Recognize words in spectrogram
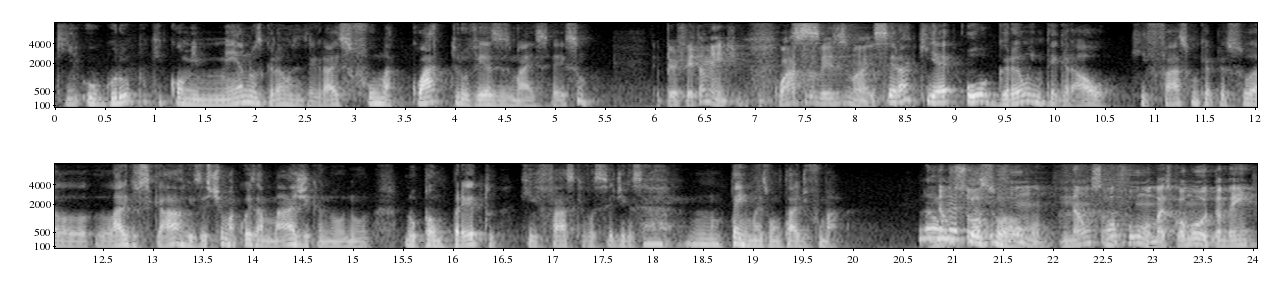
que o grupo que come menos grãos integrais fuma quatro vezes mais, é isso? Perfeitamente, quatro S vezes mais. Será que é o grão integral que faz com que a pessoa largue o cigarro? Existe uma coisa mágica no, no, no pão preto que faz que você diga assim, ah, não tenho mais vontade de fumar? Não, não né, só pessoal? o fumo, não só é. o fumo, mas como também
